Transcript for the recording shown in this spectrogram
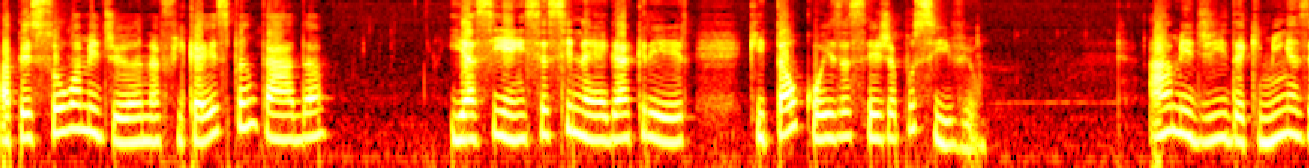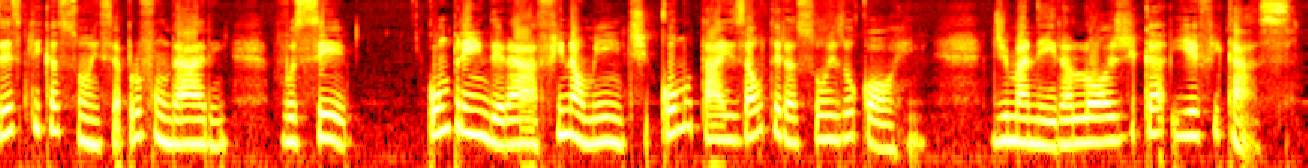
a pessoa mediana fica espantada e a ciência se nega a crer que tal coisa seja possível. À medida que minhas explicações se aprofundarem, você compreenderá finalmente como tais alterações ocorrem, de maneira lógica e eficaz.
